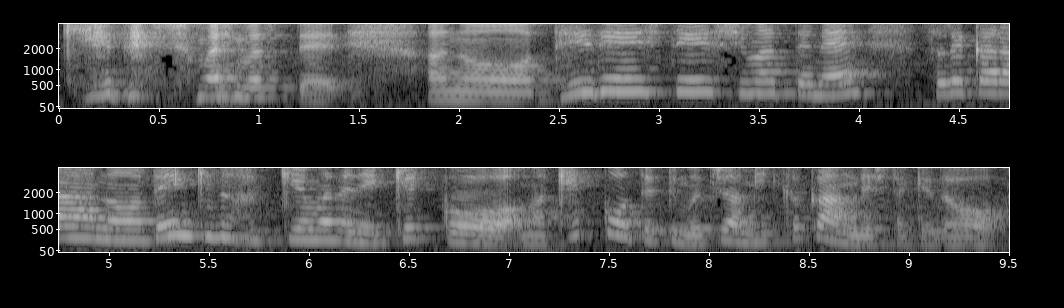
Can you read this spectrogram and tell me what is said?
消えてしまいまして、あの、停電してしまってね、それからあの、電気の復旧までに結構、まあ結構って言ってもうちは3日間でしたけど、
